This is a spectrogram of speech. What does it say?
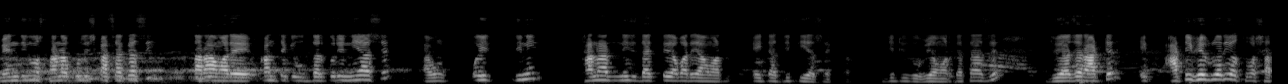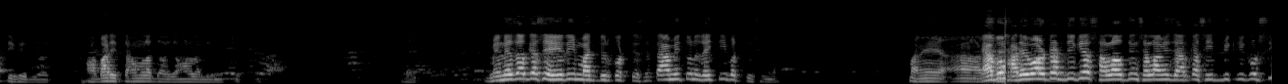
মেহেন্দিগঞ্জ থানা পুলিশ কাছাকাছি তারা আমার ওখান থেকে উদ্ধার করে নিয়ে আসে এবং ওই দিনই থানার নিজ দায়িত্বে আবার আমার এইটা জিটি আছে একটা। জিটি কপি আমার কাছে আছে। দুই হাজার আটের আটই ফেব্রুয়ারি অথবা সাতই ফেব্রুয়ারি। আমার বাড়িতে হামলা দেওয়া হয় জামাল আলীর নেতৃত্বে। ম্যানেজার কাছে হেরি মারধর করতেছে। তা আমি তো যাইতেই পারতেছি না। মানে এবং সাড়ে বারোটার দিকে সালাউদ্দিন সালামি যার কাছে ইট বিক্রি করছি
